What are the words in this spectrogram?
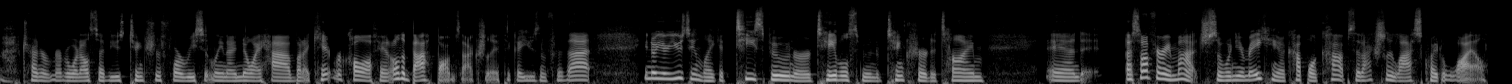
I'm trying to remember what else I've used tinctures for recently, and I know I have, but I can't recall offhand. Oh, the bath bombs, actually. I think I use them for that. You know, you're using like a teaspoon or a tablespoon of tincture at a time, and that's not very much. So when you're making a couple of cups, it actually lasts quite a while.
